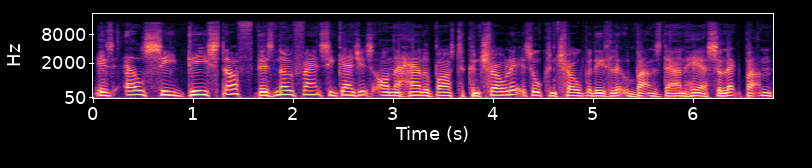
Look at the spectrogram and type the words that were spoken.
is LCD stuff. There's no fancy gadgets on the handlebars to control it. It's all controlled by these little buttons down here. Select button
